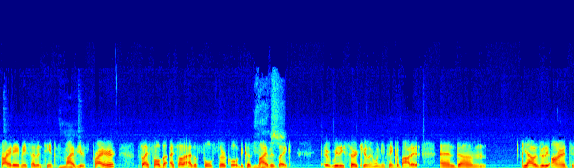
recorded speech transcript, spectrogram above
friday may 17th Mm. five years prior. So i saw that i saw that as a full circle because five is like uh, really circular when you think about it. And um yeah, I was really honored to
